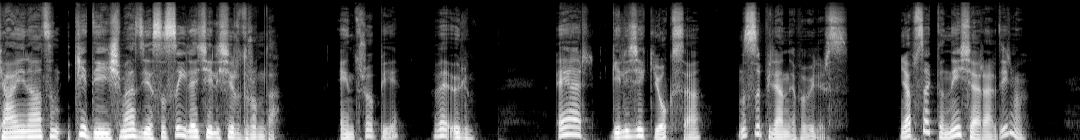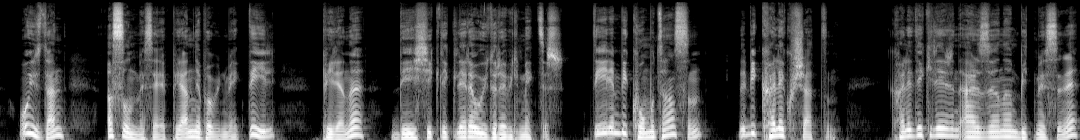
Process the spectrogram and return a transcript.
kainatın iki değişmez yasası ile çelişir durumda. Entropi ve ölüm. Eğer gelecek yoksa nasıl plan yapabiliriz? Yapsak da ne işe yarar değil mi? O yüzden asıl mesele plan yapabilmek değil, planı değişikliklere uydurabilmektir. Diyelim bir komutansın ve bir kale kuşattın. Kaledekilerin erzağının bitmesini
